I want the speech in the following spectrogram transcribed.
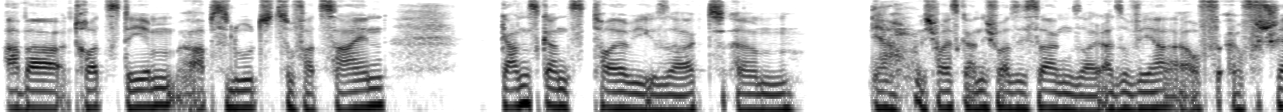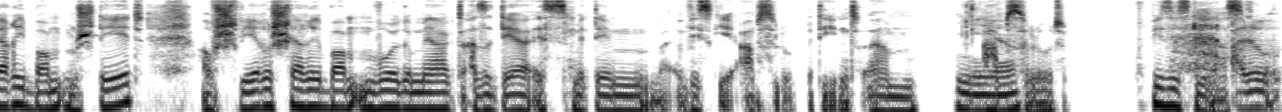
aber trotzdem absolut zu verzeihen. Ganz, ganz toll, wie gesagt. Ähm, ja, ich weiß gar nicht, was ich sagen soll. Also wer auf, auf Sherry-Bomben steht, auf schwere Sherry-Bomben wohlgemerkt, also der ist mit dem Whisky absolut bedient. Ähm, ja. Absolut. Wie siehst du das? Also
